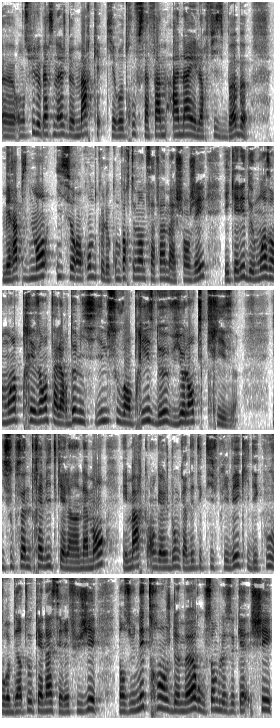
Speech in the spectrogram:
euh, on suit le personnage de Mark qui retrouve sa femme Anna et leur fils Bob, mais rapidement, il se rend compte que le comportement de sa femme a changé et qu'elle est de moins en moins présente à leur domicile, souvent prise de violentes crises. Il soupçonne très vite qu'elle a un amant et Mark engage donc un détective privé qui découvre bientôt qu'Anna s'est réfugiée dans une étrange demeure où semble se cacher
